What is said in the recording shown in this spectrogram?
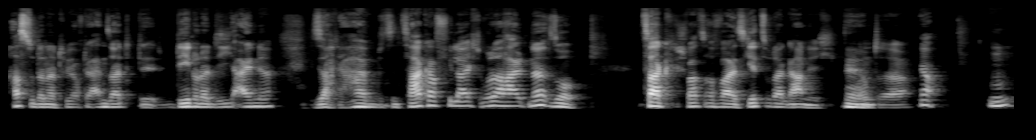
hast du dann natürlich auf der einen Seite de- den oder die eine, die sagt, ja, ein bisschen zaghaft vielleicht, oder halt, ne, so, zack, schwarz auf weiß, jetzt oder gar nicht. Ja. Und äh, ja. Mhm.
